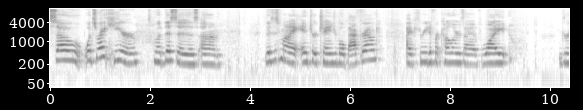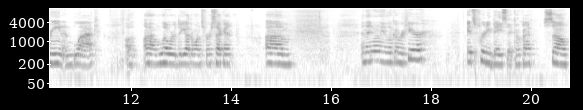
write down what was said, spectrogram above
So what's right here, what this is, um, this is my interchangeable background. I have three different colors. I have white, green, and black. I'll um, lower the other ones for a second. Um, and then when we look over here, it's pretty basic, okay? So,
